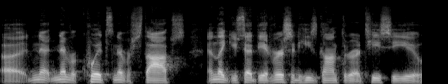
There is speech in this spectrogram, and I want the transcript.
Uh, ne- never quits, never stops. And like you said, the adversity he's gone through at TCU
